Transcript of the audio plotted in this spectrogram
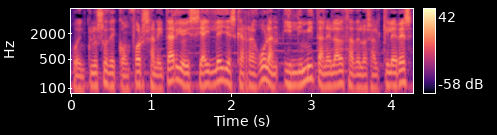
o incluso de confort sanitario. Y si hay leyes que regulan y limitan el alza de los alquileres,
